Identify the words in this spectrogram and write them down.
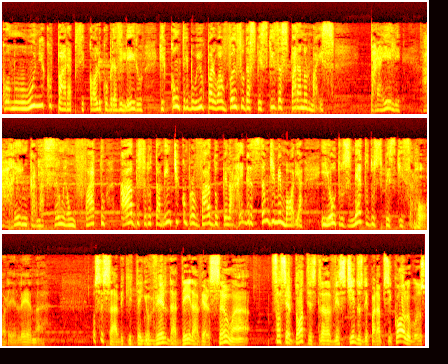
como o único parapsicólogo brasileiro que contribuiu para o avanço das pesquisas paranormais. Para ele, a reencarnação é um fato absolutamente comprovado pela regressão de memória e outros métodos de pesquisa. Ora, Helena, você sabe que tenho verdadeira aversão a sacerdotes travestidos de parapsicólogos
